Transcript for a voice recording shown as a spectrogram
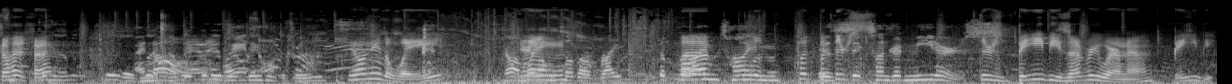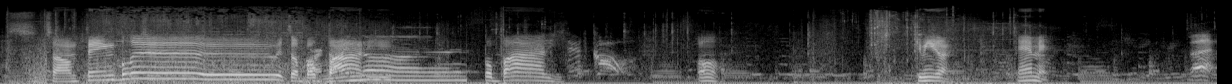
Go ahead, Fed. I know, man, wait. You don't need to wait. No, I'm waiting until the right. The But- time but- but is there's- 600 meters. There's babies everywhere, man. Babies. Something blue. It's a bobati. R99. Bobati. Oh. Give me your gun. Damn it. Back.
